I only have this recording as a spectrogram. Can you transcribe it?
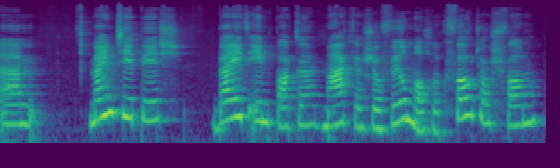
Um, mijn tip is, bij het inpakken, maak er zoveel mogelijk foto's van.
